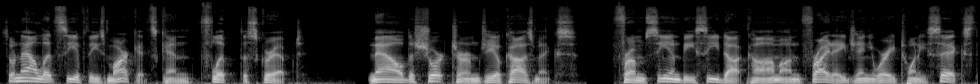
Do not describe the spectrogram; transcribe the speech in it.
So now let's see if these markets can flip the script. Now, the short term geocosmics. From CNBC.com on Friday, January 26th,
